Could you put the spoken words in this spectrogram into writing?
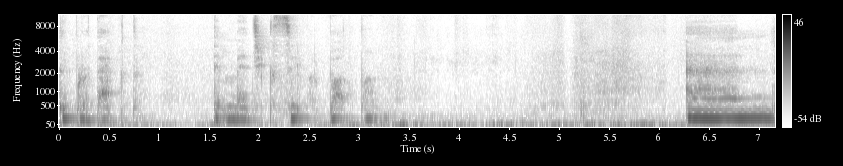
to protect the magic silver button and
